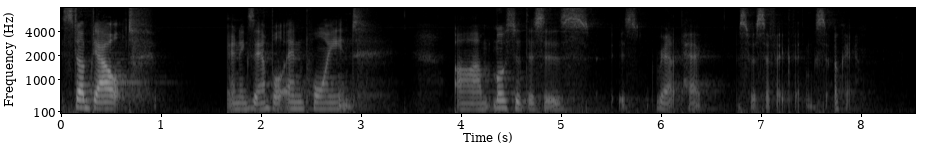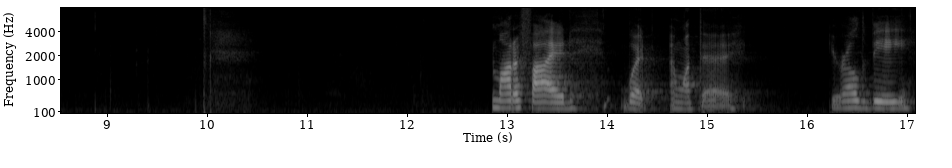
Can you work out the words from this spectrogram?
stubbed out an example endpoint. Um, most of this is, is Ratpack specific things. Okay. Modified what I want the URL to be,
